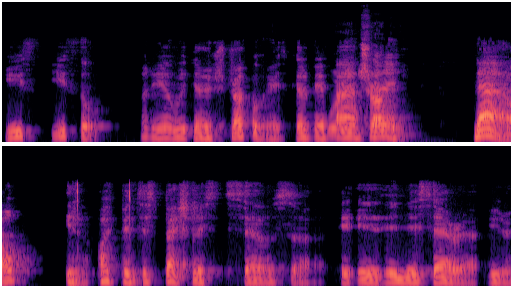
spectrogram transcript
You you thought, oh yeah, we're going to struggle. It's going to be a We're in bad trouble. day. Now, you know, I've been to specialist sales uh, in, in this area, you know,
